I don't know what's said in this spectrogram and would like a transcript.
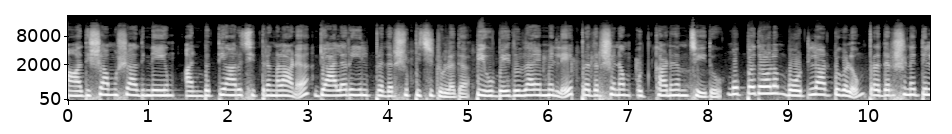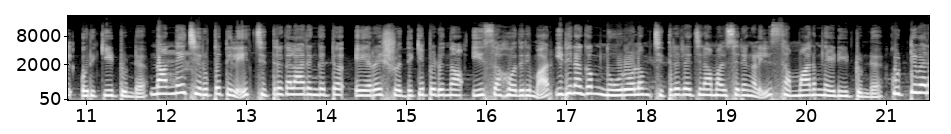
ആദിഷ മുഷാദിന്റെയും അൻപത്തിയാറ് ചിത്രങ്ങളാണ് ഗ്യാലറിയിൽ പ്രദർശിപ്പിച്ചിട്ടുള്ളത്. P. Ubaidulla M. L. A പ്രദർശനം ഉദ്ഘാടനം ചെയ്തു. മുപ്പതോളം ബോട്ടിൽ ആർട്ടുകളും പ്രദർശനത്തിൽ ഒരുക്കിയിട്ടുണ്ട്. നന്നേ ചെറുപ്പത്തിലെ ചിത്രകലാരംഗത്ത് ഏറെ ശ്രദ്ധിക്കപ്പെടുന്ന ഈ സഹോദരിമാർ ഇതിനകം നൂറോളം ചിത്രരചനാ മത്സരങ്ങളിൽ സമ്മാനം നേടിയിട്ടുണ്ട്. കുട്ടിവര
